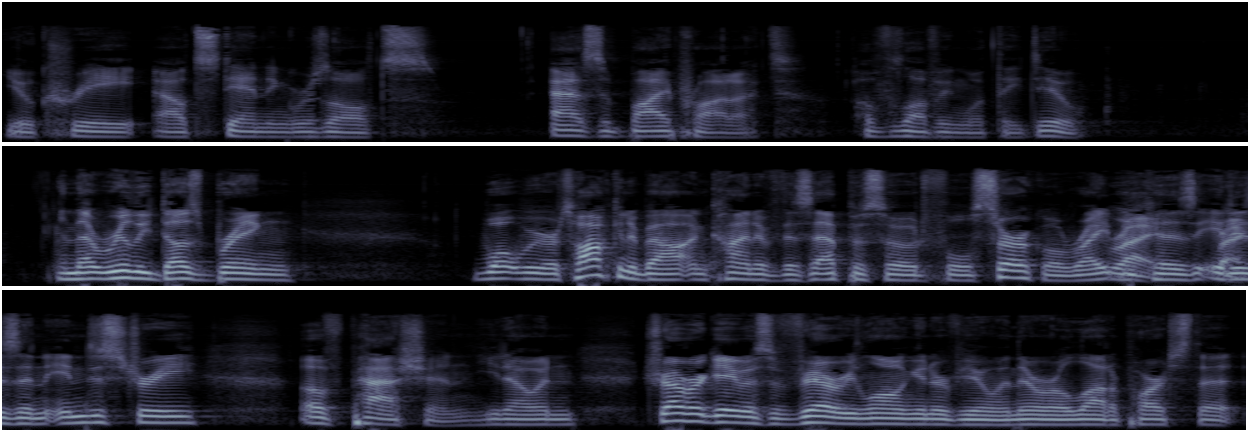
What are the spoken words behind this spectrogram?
you know create outstanding results as a byproduct of loving what they do. And that really does bring what we were talking about in kind of this episode full circle, right? Right, because it is right. an industry of passion, you know. And Trevor gave us a very long interview, and there were a lot of parts that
